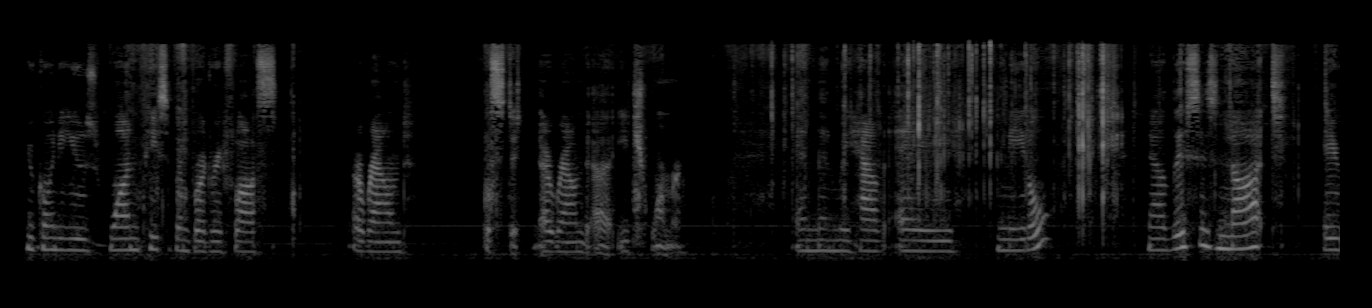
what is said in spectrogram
you're going to use one piece of embroidery floss around the stitch around uh, each warmer. And then we have a needle. Now this is not a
